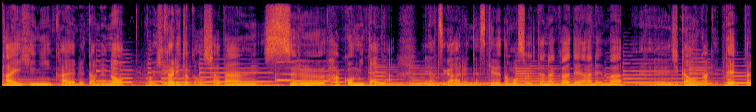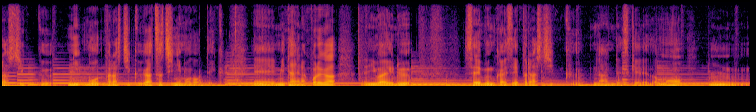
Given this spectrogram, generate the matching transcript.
堆肥に変えるためのこう光とかを遮断する箱みたいなやつがあるんですけれどもそういった中であれば、えー、時間をかけてプラスチックにもプラスチックが土に戻っていく、えー、みたいなこれがいわゆる成分解性プラスチックなんですけれども、うん、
